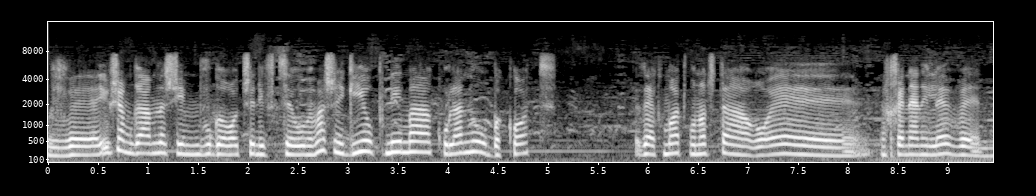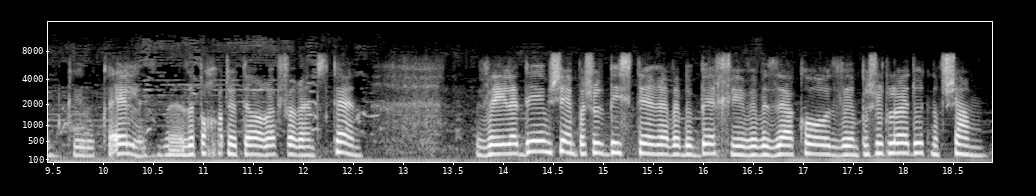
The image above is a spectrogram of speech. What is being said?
והיו שם גם נשים מבוגרות שנפצעו, ממש הגיעו פנימה, כולן מאובקות. יודע, כמו התמונות שאתה רואה אחרי 9-11, כאילו, כאלה. זה, זה פחות או יותר הרפרנס, כן. וילדים שהם פשוט בהיסטריה ובבכי ובזעקות, והם פשוט לא ידעו את נפשם.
